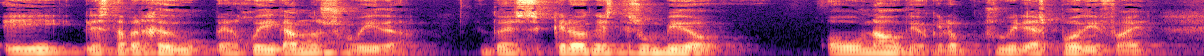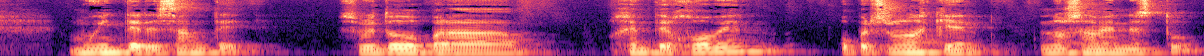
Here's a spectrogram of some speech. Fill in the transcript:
y le está perjudicando su vida. Entonces creo que este es un vídeo o un audio que lo subiría a Spotify muy interesante, sobre todo para gente joven o personas que no saben esto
